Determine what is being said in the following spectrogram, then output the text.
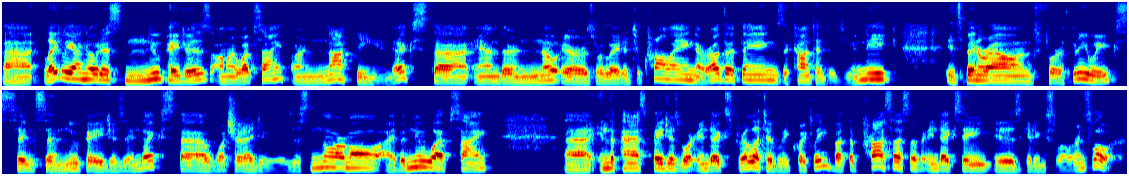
Uh, lately, I noticed new pages on my website are not being indexed, uh, and there are no errors related to crawling or other things. The content is unique. It's been around for three weeks since a new page is indexed. Uh, what should I do? Is this normal? I have a new website. Uh, in the past, pages were indexed relatively quickly, but the process of indexing is getting slower and slower.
